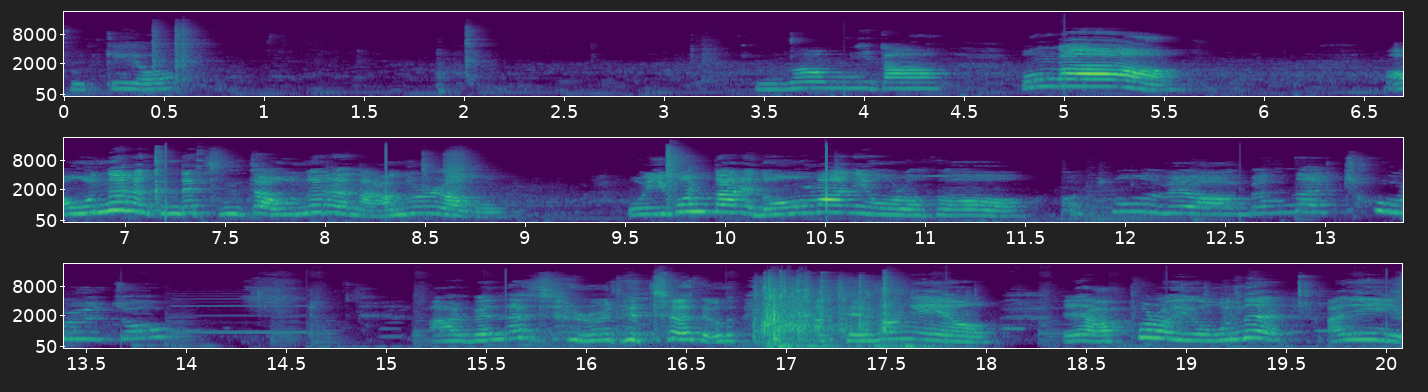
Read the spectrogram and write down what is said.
볼게요. 감사합니다. 뭔가 아 오늘은 근데 진짜 오늘은 안 울라고. 어, 이번 달에 너무 많이 울어서 아 저는 왜 아, 맨날 쳐 울죠? 아 맨날 룰 대처해야 되고 아 죄송해요. 예, 앞으로 이거 오늘 아니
